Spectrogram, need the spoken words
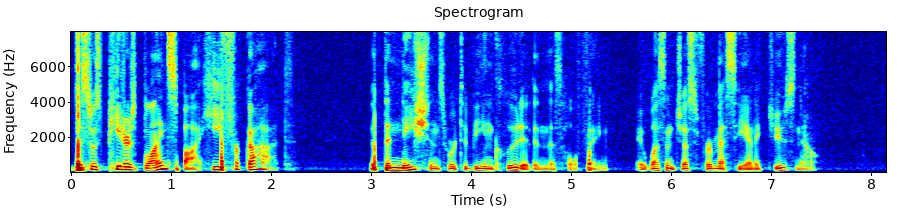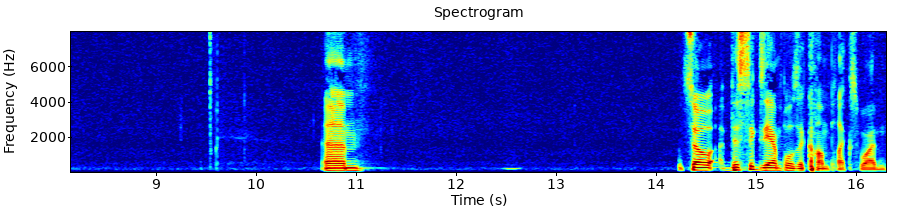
this was Peter's blind spot. He forgot that the nations were to be included in this whole thing. It wasn't just for messianic Jews now. Um, so this example is a complex one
